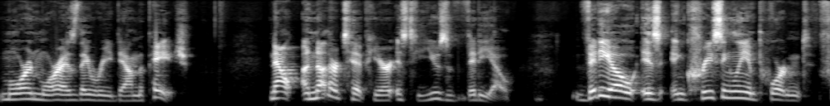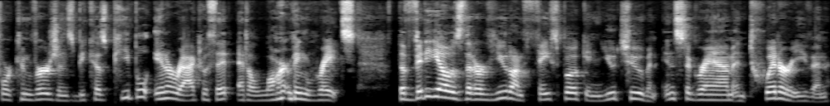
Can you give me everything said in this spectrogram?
more and more as they read down the page. Now, another tip here is to use video. Video is increasingly important for conversions because people interact with it at alarming rates. The videos that are viewed on Facebook and YouTube and Instagram and Twitter, even,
